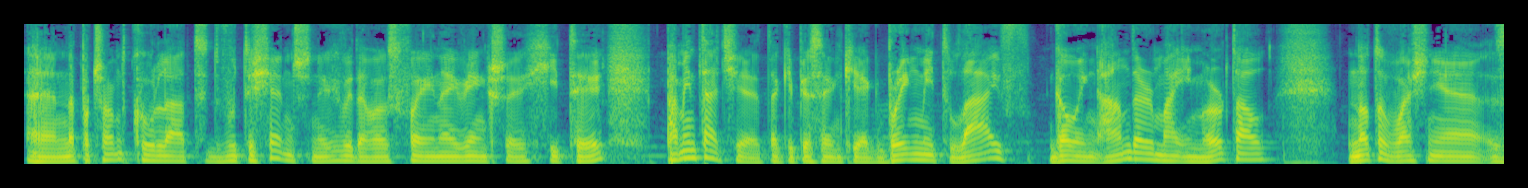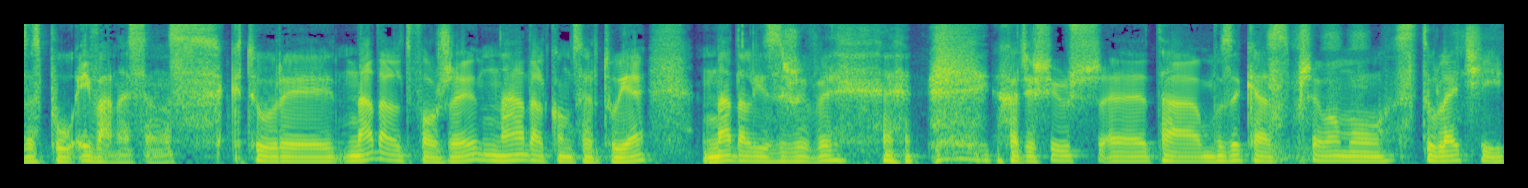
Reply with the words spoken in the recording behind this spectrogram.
e, na początku lat 2000 wydawał swoje największe hity. Pamiętacie takie piosenki jak Bring Me to Life, Going Under, My Immortal? No to właśnie zespół Evanescence, który nadal tworzy, nadal koncertuje, nadal jest żywy, chociaż już e, ta muzyka z przełomu stuleci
